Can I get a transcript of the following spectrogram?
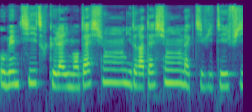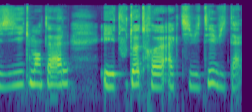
au même titre que l'alimentation, l'hydratation, l'activité physique, mentale et toute autre activité vitale.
